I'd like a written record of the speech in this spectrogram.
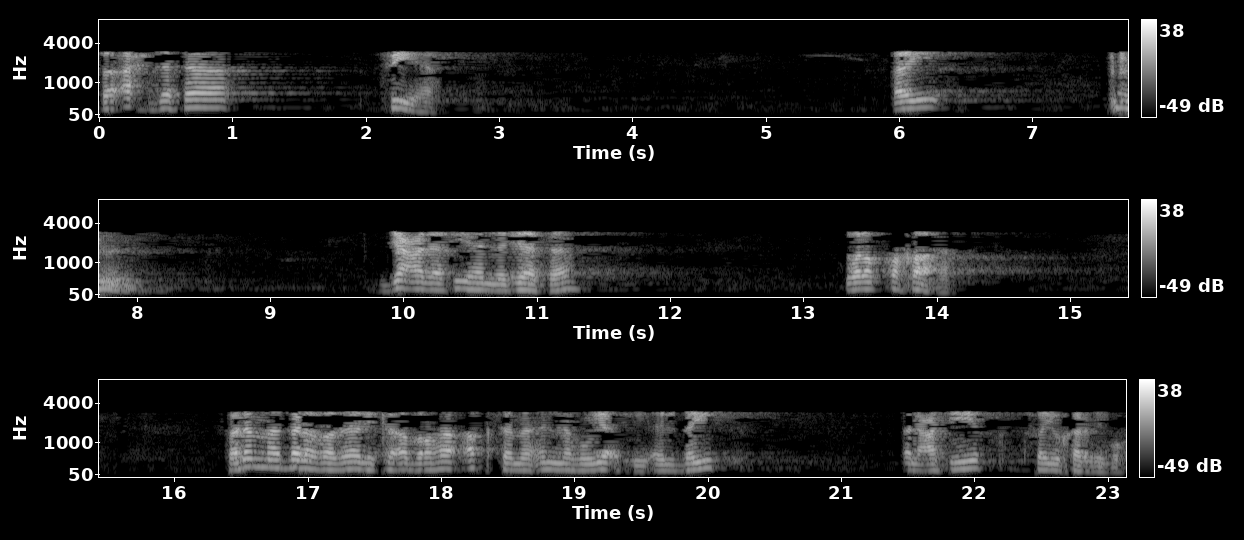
فأحدثا فيها. أي جعل فيها النجاسة ولطخاها فلما بلغ ذلك أبرهة أقسم أنه يأتي البيت العتيق فيخربه.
